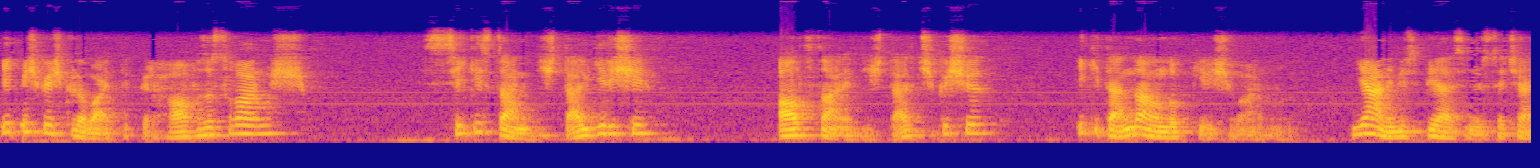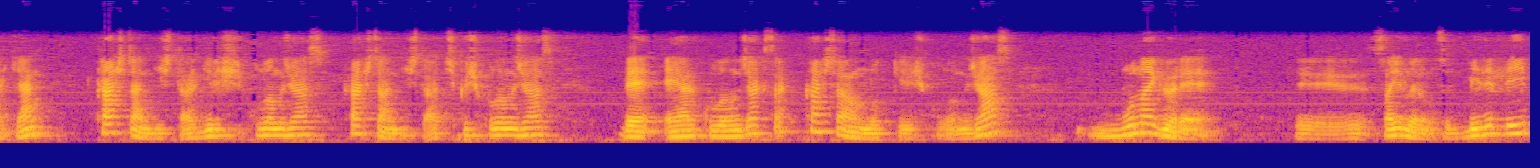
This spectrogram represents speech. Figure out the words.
75 KB'lık bir hafızası varmış. 8 tane dijital girişi, 6 tane dijital çıkışı, 2 tane de analog girişi var bunun. Yani biz PLC'mizi seçerken kaç tane dijital giriş kullanacağız, kaç tane dijital çıkış kullanacağız ve eğer kullanacaksak kaç tane analog giriş kullanacağız. Buna göre e, sayılarımızı belirleyip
